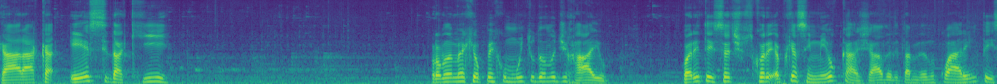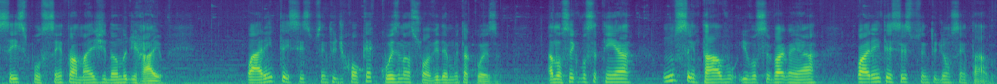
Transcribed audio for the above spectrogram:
Caraca, esse daqui problema é que eu perco muito dano de raio. 47... É porque assim, meu cajado ele tá me dando 46% a mais de dano de raio. 46% de qualquer coisa na sua vida é muita coisa. A não ser que você tenha um centavo e você vai ganhar 46% de um centavo.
